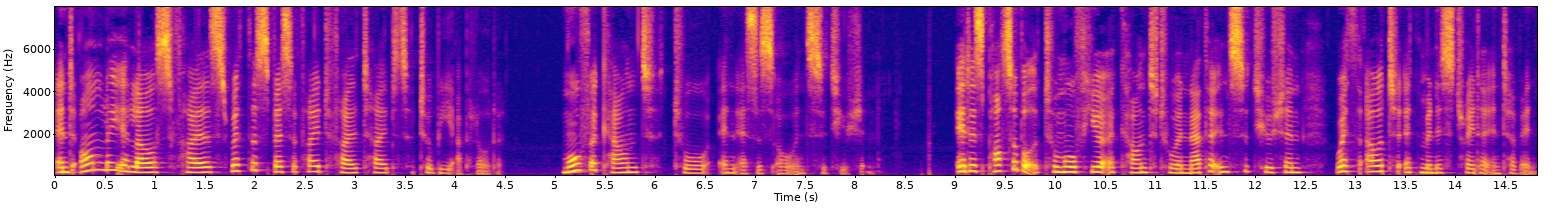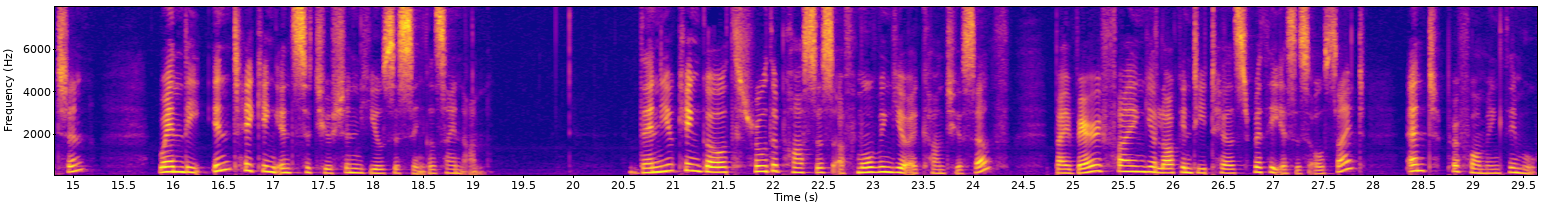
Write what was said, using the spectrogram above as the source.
and only allows files with the specified file types to be uploaded. Move account to an SSO institution. It is possible to move your account to another institution without administrator intervention when the intaking institution uses single sign-on. Then you can go through the process of moving your account yourself by verifying your login details with the SSO site and performing the move.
